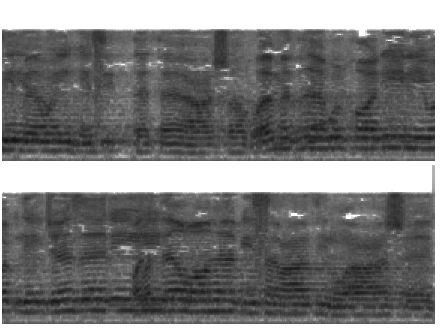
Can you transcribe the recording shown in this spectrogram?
سيبويه ستة عشر. ومذهب الخليل وابن الجزري قدرها بسبعة وعشر.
